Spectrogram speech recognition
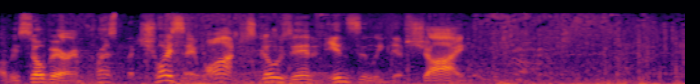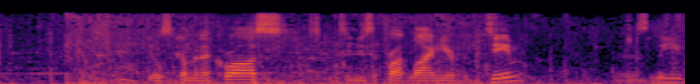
I'll be so very impressed. But ChoiSehwan just goes in and instantly dips Shy. Kills coming across. Continues the front line here for the team. Leave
